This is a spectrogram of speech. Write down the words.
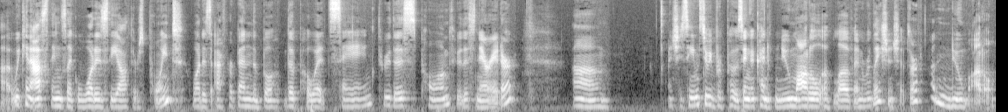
uh, we can ask things like, what is the author's point? What is Aphra Behn, the, bo- the poet, saying through this poem, through this narrator? Um, and she seems to be proposing a kind of new model of love and relationships, or not a new model,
